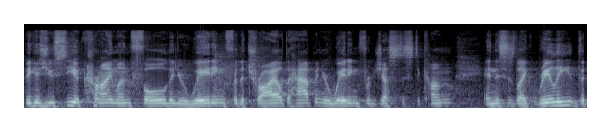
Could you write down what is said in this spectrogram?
because you see a crime unfold and you're waiting for the trial to happen, you're waiting for justice to come. And this is like, really? The,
